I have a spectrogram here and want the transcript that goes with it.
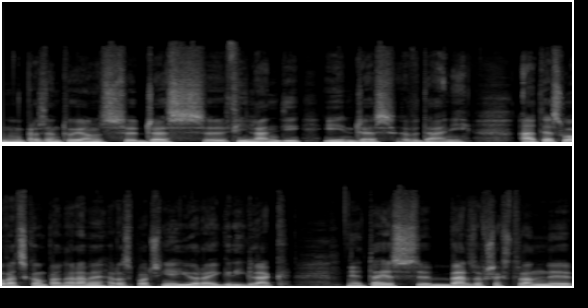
mm, prezentując jazz w Finlandii i jazz w Danii. A tę słowacką panoramę rozpocznie Juraj Griglak. To jest bardzo wszechstronny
